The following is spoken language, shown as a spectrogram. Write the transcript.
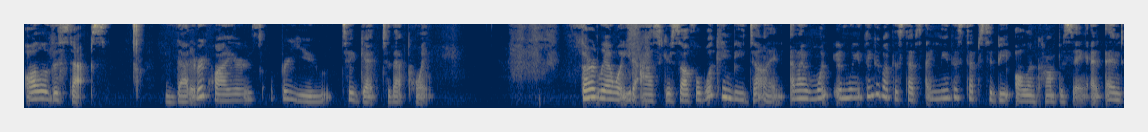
all of the steps that it requires for you to get to that point. Thirdly, I want you to ask yourself, well, what can be done? And I want, and when you think about the steps, I need the steps to be all encompassing. And, and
